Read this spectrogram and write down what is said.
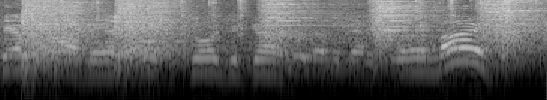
Kevin, oh man, your gun. Stand by.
